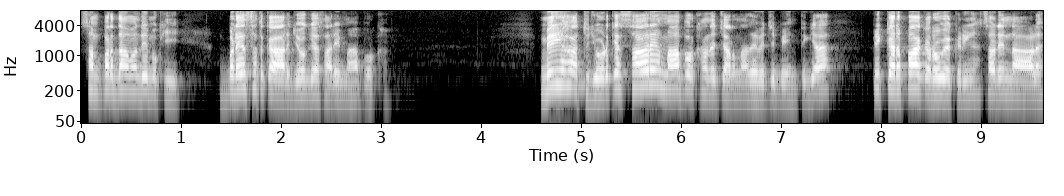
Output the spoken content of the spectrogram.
ਸੰਪਰਦਾਵਾਂ ਦੇ ਮੁਖੀ ਬੜੇ ਸਤਿਕਾਰਯੋਗ ਆ ਸਾਰੇ ਮਹਾਂਪੁਰਖ। ਮੇਰੀ ਹੱਥ ਜੋੜ ਕੇ ਸਾਰੇ ਮਹਾਂਪੁਰਖਾਂ ਦੇ ਚਰਨਾਂ ਦੇ ਵਿੱਚ ਬੇਨਤੀ ਆ ਵੀ ਕਿਰਪਾ ਕਰੋ ਇਕੜੀ ਸਾਡੇ ਨਾਲ।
